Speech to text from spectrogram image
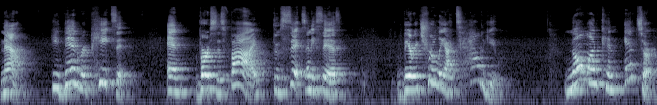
Now, he then repeats it in verses 5 through 6, and he says, Very truly I tell you, no one can enter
